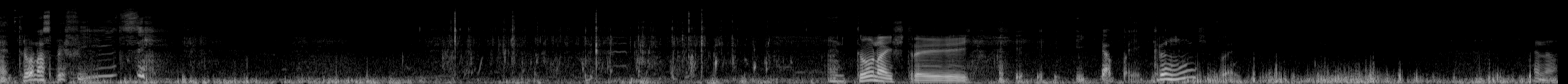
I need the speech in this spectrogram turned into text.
Entrou na superfície. Entrou na estreia. Ih, rapaz, é grande, velho. É não.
